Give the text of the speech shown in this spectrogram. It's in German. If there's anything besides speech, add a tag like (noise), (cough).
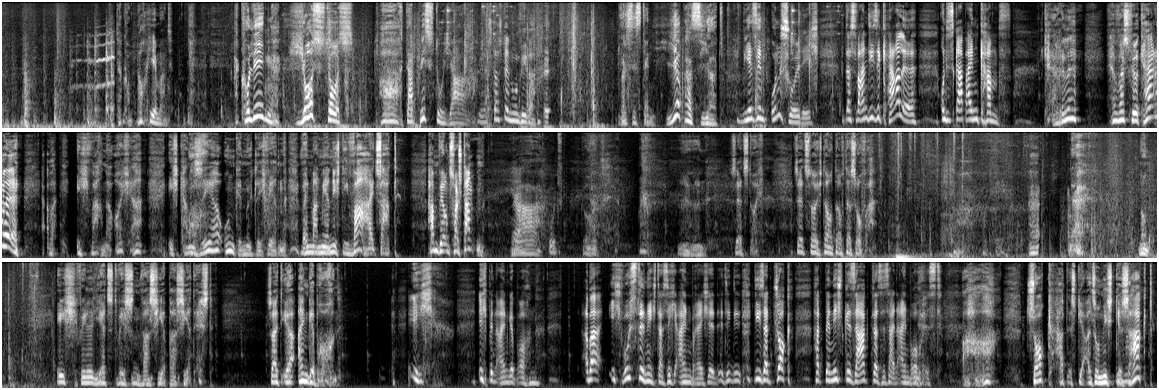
Da kommt noch jemand. Kollegen, Justus! Ach, da bist du ja. Wer ist das denn nun wieder? was ist denn hier passiert? Wir sind unschuldig. Das waren diese Kerle. Und es gab einen Kampf. Kerle? Was für Kerle? Aber ich warne euch, ja? Ich kann sehr ungemütlich werden, wenn man mir nicht die Wahrheit sagt. Haben wir uns verstanden? Ja. Gut. Setzt euch. Setzt euch dort auf das Sofa. Nun, ich will jetzt wissen, was hier passiert ist. Seid ihr eingebrochen? Ich. Ich bin eingebrochen. Aber ich wusste nicht, dass ich einbreche. Die, die, dieser Jock hat mir nicht gesagt, dass es ein Einbruch ist. Aha. Jock hat es dir also nicht gesagt?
